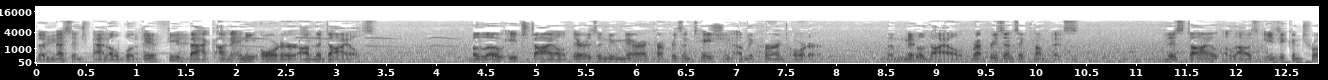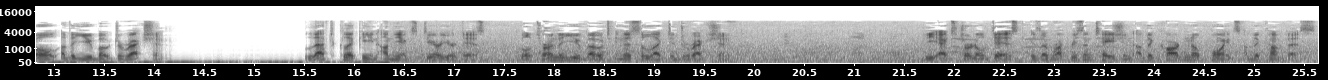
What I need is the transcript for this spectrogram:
The message panel will give feedback on any order on the dials. Below each dial, there is a numeric representation of the current order. The middle dial represents a compass. This dial allows easy control of the U-boat direction. Left clicking on the exterior disc will turn the U-boat in the selected direction. The external disc is a representation of the cardinal points of the compass.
